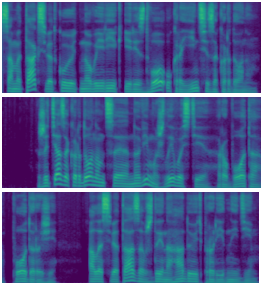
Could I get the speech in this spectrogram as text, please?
Саме так святкують Новий рік і Різдво українці за кордоном. Життя за кордоном це нові можливості, робота, подорожі, але свята завжди нагадують про рідний дім.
